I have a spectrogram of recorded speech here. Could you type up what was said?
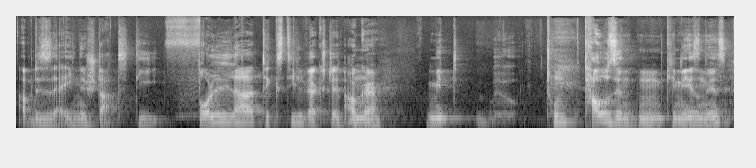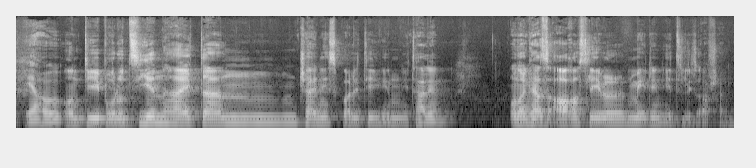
Aber das ist eigentlich eine Stadt, die voller Textilwerkstätten Okay. mit Tausenden Chinesen ist. Ja. Und die produzieren halt dann Chinese Quality in Italien. Und dann kannst du auch aufs Label Made in Italy draufschreiben.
